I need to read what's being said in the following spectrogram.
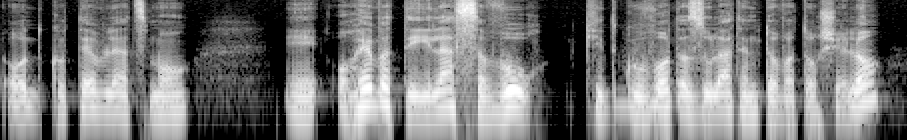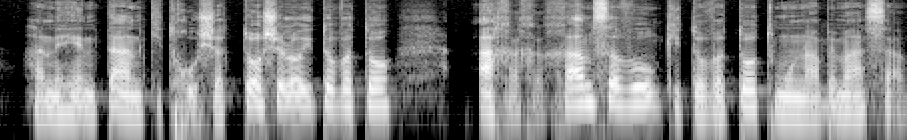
עוד כותב לעצמו, אוהב התהילה סבור כי תגובות הזולת הן טובתו שלו, הנהנתן כי תחושתו שלו היא טובתו, אך החכם סבור כי טובתו טמונה במעשיו.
